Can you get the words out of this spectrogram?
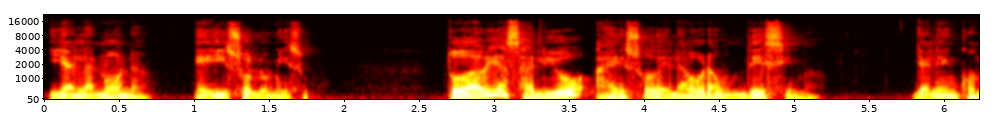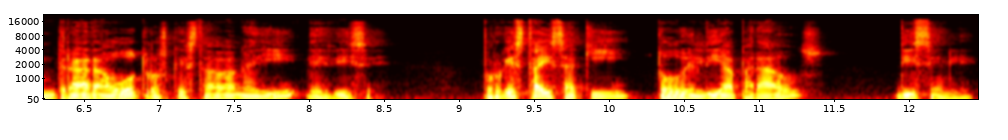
y a la nona, e hizo lo mismo. Todavía salió a eso de la hora undécima, y al encontrar a otros que estaban allí, les dice, ¿Por qué estáis aquí todo el día parados? Dícenle,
